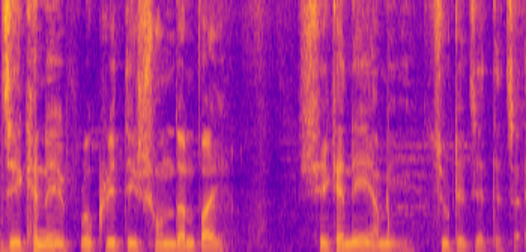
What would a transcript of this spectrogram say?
যেখানে প্রকৃতির সন্ধান পাই সেখানেই আমি ছুটে যেতে চাই।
